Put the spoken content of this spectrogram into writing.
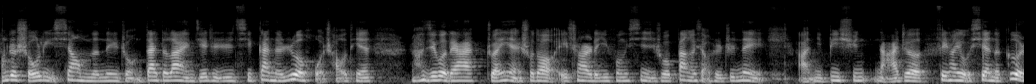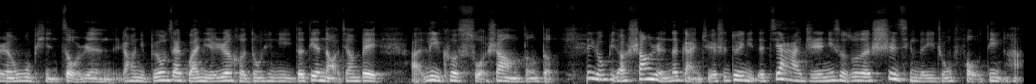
忙着手里项目的那种 deadline 截止日期，干得热火朝天。然后结果大家转眼收到 HR 的一封信，说半个小时之内啊，你必须拿着非常有限的个人物品走人，然后你不用再管你的任何东西，你的电脑将被啊立刻锁上等等，那种比较伤人的感觉，是对你的价值、你所做的事情的一种否定哈。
